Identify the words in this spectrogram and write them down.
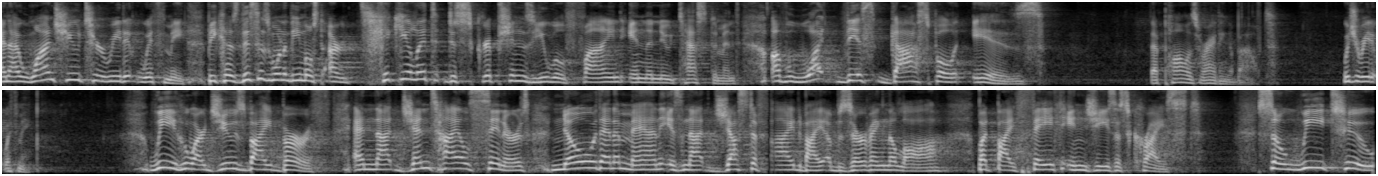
And I want you to read it with me because this is one of the most articulate descriptions you will find in the New Testament of what this gospel is that Paul is writing about. Would you read it with me? We who are Jews by birth and not Gentile sinners know that a man is not justified by observing the law, but by faith in Jesus Christ. So we too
